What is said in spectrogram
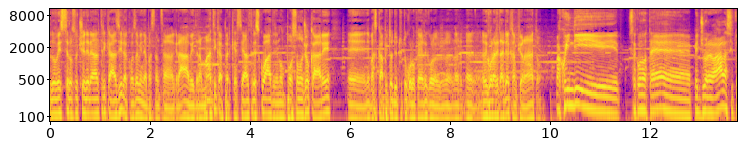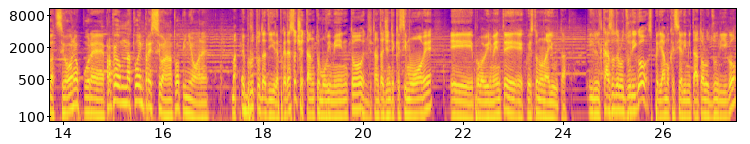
dovessero succedere altri casi la cosa viene abbastanza grave, drammatica perché se altre squadre non possono giocare eh, ne va a scapito di tutto quello che è regola- la, la regolarità del campionato. Ma quindi secondo te peggiorerà la situazione oppure proprio una tua impressione, una tua opinione? Ma è brutto da dire perché adesso c'è tanto movimento, Mm. c'è tanta gente che si muove e probabilmente questo non aiuta. Il caso dello Zurigo speriamo che sia limitato allo Zurigo,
